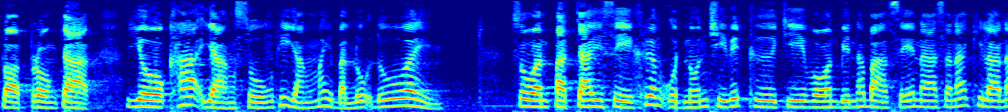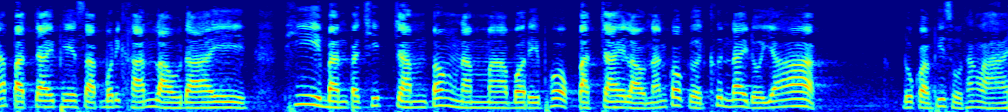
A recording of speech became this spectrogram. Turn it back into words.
ปลอดโปร่งจากโยคะอย่างสูงที่ยังไม่บรรลุด้วย ส่วนปัจจัยสี่เครื่องอุดหนุนชีวิตคือ จีวรบินทบาทเสนาสนะกีฬานปัจจัยเพศับริขารเหล่าใด ที่บรรพชิตจำต้องนำมาบริโภคปัจจัยเหล่านั้นก็เกิดขึ้นได้โดยยาก ดูก่อนพิสูจทั้งหลาย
